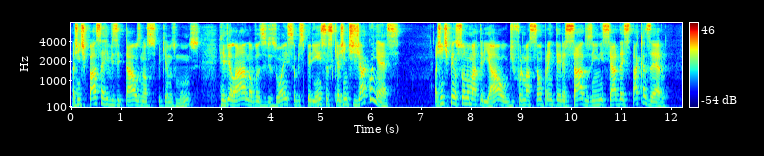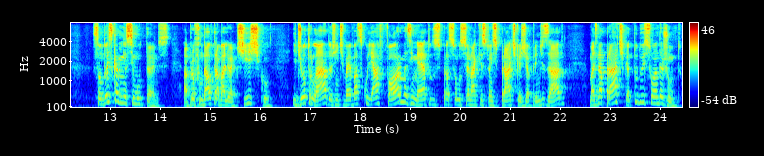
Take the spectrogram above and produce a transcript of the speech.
A gente passa a revisitar os nossos pequenos mundos, revelar novas visões sobre experiências que a gente já conhece. A gente pensou no material de formação para interessados em iniciar da estaca zero. São dois caminhos simultâneos aprofundar o trabalho artístico e de outro lado, a gente vai vasculhar formas e métodos para solucionar questões práticas de aprendizado, mas na prática tudo isso anda junto.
